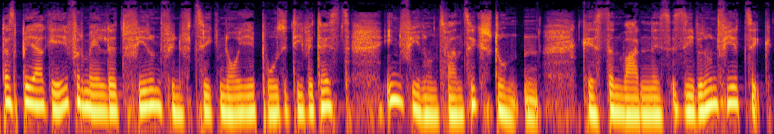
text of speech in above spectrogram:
Das BAG vermeldet 54 neue positive Tests in 24 Stunden. Gestern waren es 47.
